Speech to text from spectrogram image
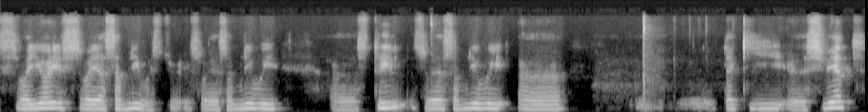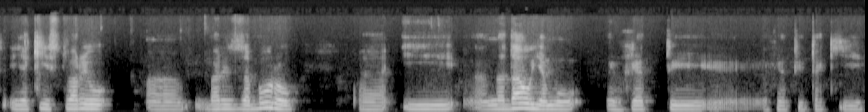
сваёй своеасаблівасцю і своеасаблівай, Э, стыль своеасаблівы э, такі э, свет які стварыў барыс забораў і надаў яму гэты гэты такі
